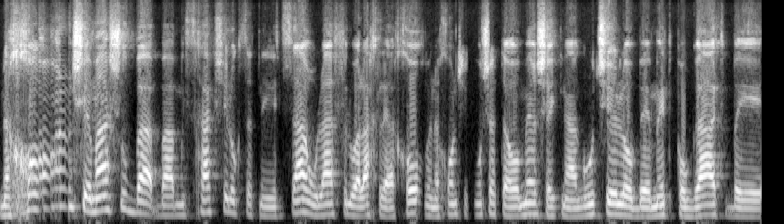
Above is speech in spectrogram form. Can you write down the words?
נכון שמשהו במשחק שלו קצת נעצר, אולי אפילו הלך לאחור, ונכון שכמו שאתה אומר שההתנהגות שלו באמת פוגעת, ב...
